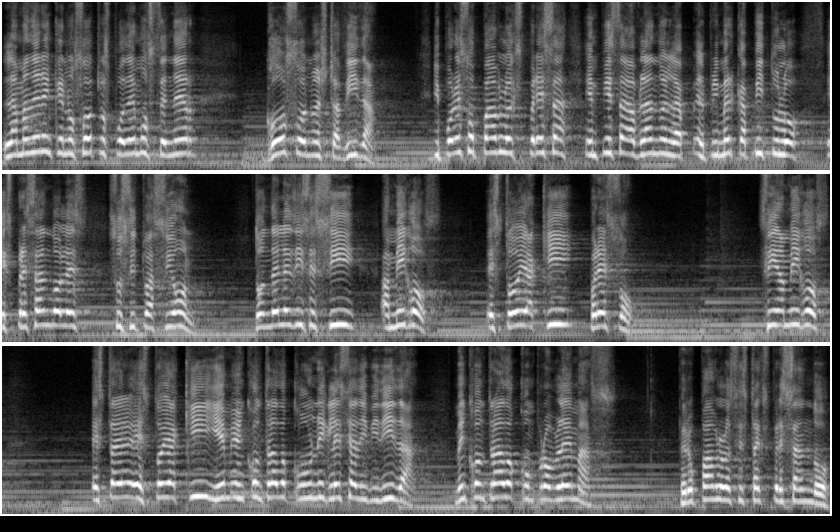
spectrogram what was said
La manera en que nosotros podemos tener gozo en nuestra vida. Y por eso Pablo expresa, empieza hablando en el primer capítulo, expresándoles su situación, donde él les dice, sí, amigos, estoy aquí preso. Sí, amigos, estoy aquí y me he encontrado con una iglesia dividida, me he encontrado con problemas. Pero Pablo les está expresando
